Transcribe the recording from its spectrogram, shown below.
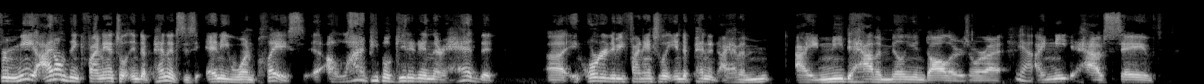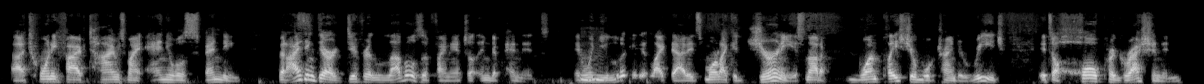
for me, I don't think financial independence is any one place. A lot of people get it in their head that uh, in order to be financially independent, I have a, I need to have a million dollars, or I, yeah. I need to have saved uh, 25 times my annual spending. But I think there are different levels of financial independence. And mm-hmm. when you look at it like that, it's more like a journey. It's not a one place you're trying to reach. It's a whole progression. And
